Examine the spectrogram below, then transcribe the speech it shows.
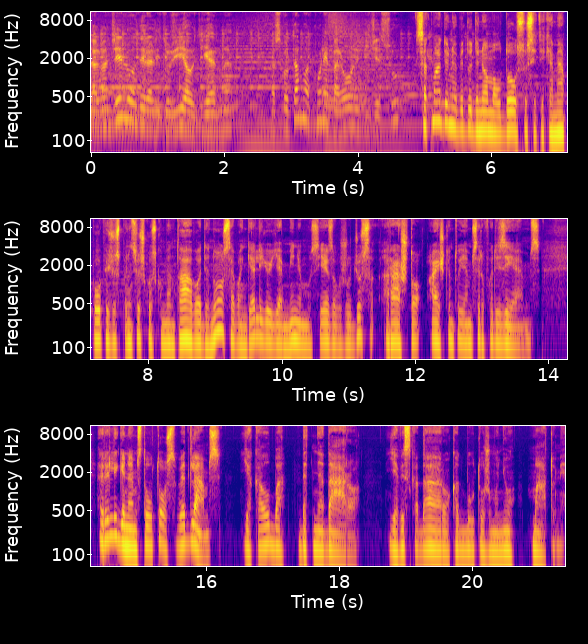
Dal Vangelo della liturgia odierna Sekmadienio vidudienio maldaus susitikime popiežius Pranciškus komentavo dienos Evangelijoje minimus Jėzaus žodžius rašto aiškintojams ir fariziejams religiniams tautos vedliams. Jie kalba, bet nedaro. Jie viską daro, kad būtų žmonių matomi.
